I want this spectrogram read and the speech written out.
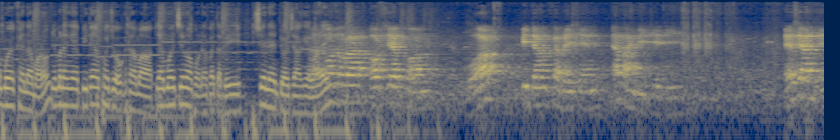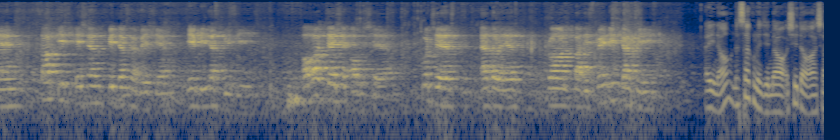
ပုံပွဲခန္ဓာမှာတော့မြန်မာနိုင်ငံပြည်တန်းအဖွဲ့ချုပ်ဥက္ကဋ္ဌမှပြန်ပွဲကျင်းပပုံနဲ့ပတ်သက်ပြီးရှင်းလင်းပြောကြားခဲ့ပါတယ် Kosovo Official Form World Pitan Federation FIBJD Asian and Southeast Asian Pitan Federation ABSPC all station officials, coaches, athletes from participating countries အဲဒီနောက်29ကြိမ်မြောက်အရှိတောင်အာရှ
